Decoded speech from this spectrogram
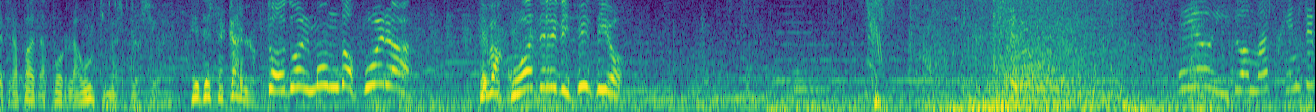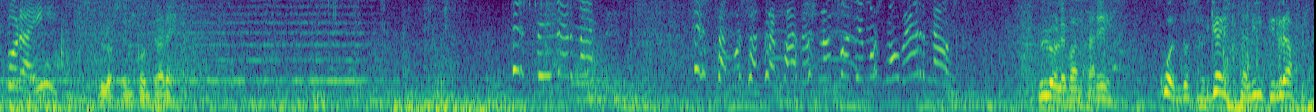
atrapada por la última explosión. He de sacarlo. ¡Todo el mundo fuera! ¡Evacuad el edificio! He oído a más gente por ahí. Los encontraré. ¡Spiderman! ¡Estamos atrapados! ¡No podemos movernos! Lo levantaré. Cuando salgáis, salid y rápido.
